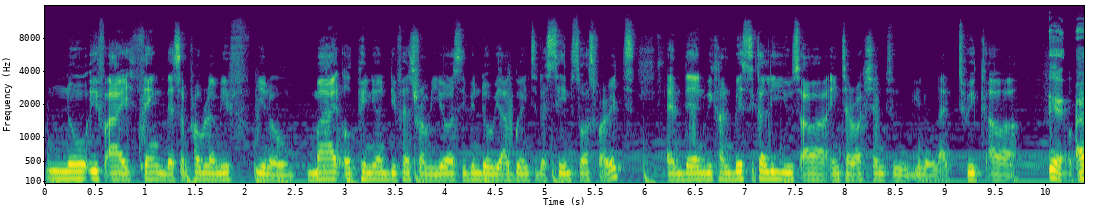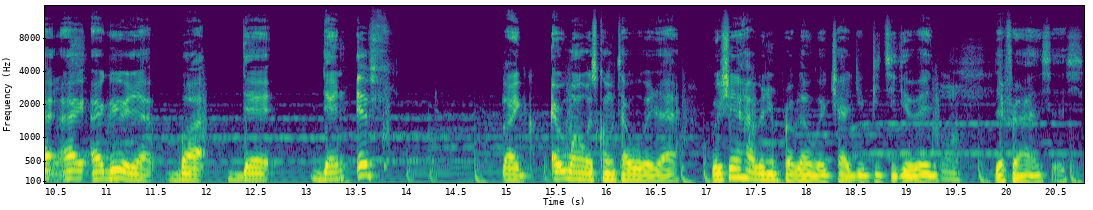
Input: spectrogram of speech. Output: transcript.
know if I think there's a problem if you know my opinion differs from yours, even though we are going to the same source for it, and then we can basically use our interaction to you know like tweak our. Yeah, I, I, I agree with that, but the then if like everyone was comfortable with that, we shouldn't have any problem with ChatGPT giving mm. different answers.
